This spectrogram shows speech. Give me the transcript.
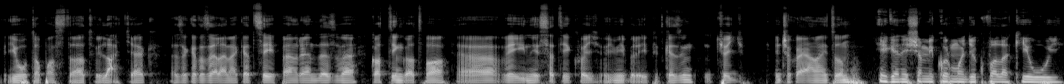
jó tapasztalat, hogy látják ezeket az elemeket szépen rendezve, kattingatva, eh, végignézhetik, hogy, hogy miből építkezünk. Úgyhogy én csak ajánlani tudom. Igen, és amikor mondjuk valaki új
